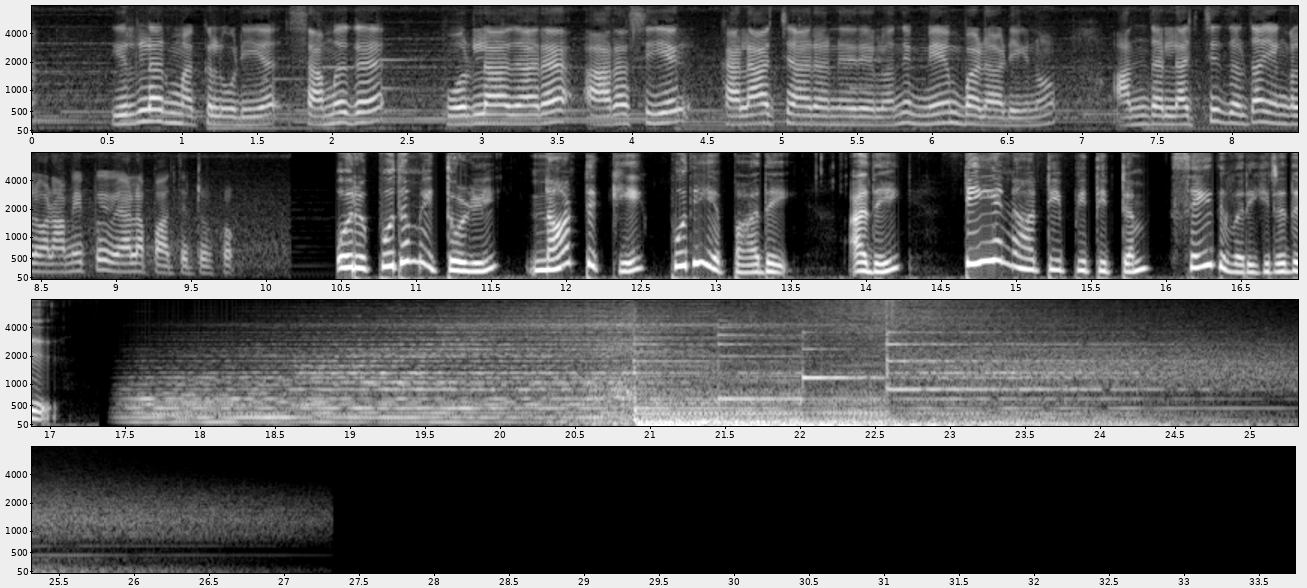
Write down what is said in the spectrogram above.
இருளர் மக்களுடைய சமூக பொருளாதார அரசியல் கலாச்சார நிலையில் வந்து மேம்பாடு அடையணும். அந்த லட்சியத்தில் தான் எங்களோட அமைப்பு வேலை பார்த்துட்ருக்கோம் ஒரு புதுமை தொழில் நாட்டுக்கே புதிய பாதை. அதை டிஎன்ஆர்டிபி திட்டம் செய்து வருகிறது.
